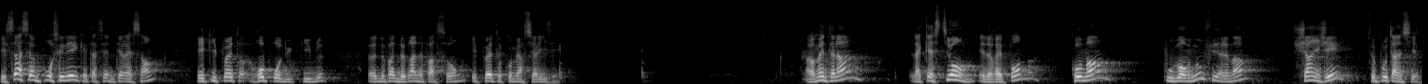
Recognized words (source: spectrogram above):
Et ça, c'est un procédé qui est assez intéressant et qui peut être reproductible euh, de, de grande façon et peut être commercialisé. Alors maintenant, la question est de répondre comment pouvons-nous finalement changer ce potentiel?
